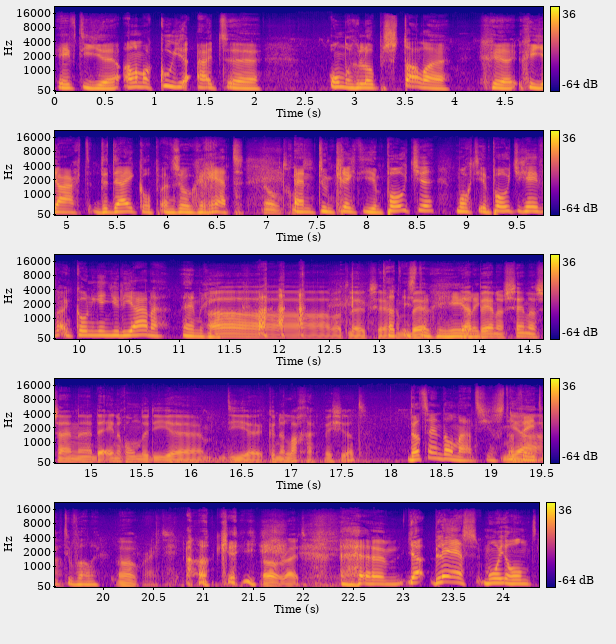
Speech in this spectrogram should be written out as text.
heeft hij eh, allemaal koeien uit ondergelopen stallen ge- gejaagd, de dijk op en zo gered. Oh. En toen kreeg hij een pootje, mocht hij een pootje geven aan koningin Juliana, Henry. Ah, wat leuk zeg. Dat is toch Ja, heerlijk. Bernard Senners zijn de enige honden die, die kunnen lachen. Wist je dat? Dat zijn Dalmatiërs, dat Ja. weet ik toevallig. Oh, right. Oké. Oh, right. Ehm, ja, Blaise, mooie hond,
